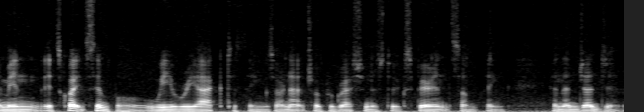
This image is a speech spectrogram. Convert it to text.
I mean, it's quite simple. We react to things. Our natural progression is to experience something and then judge it.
